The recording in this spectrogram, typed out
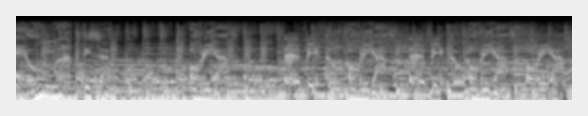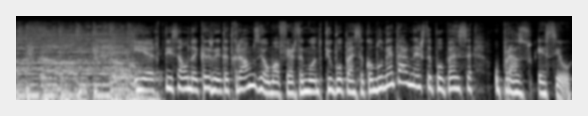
É uma repetição. Obrigado. Repito. Obrigado. Repito. Obrigado. Obrigado. E a repetição da caderneta de cromos é uma oferta Montepio Poupança Complementar. Nesta poupança, o prazo é seu.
